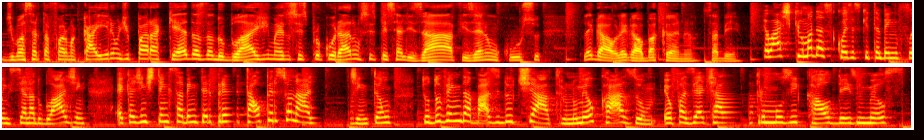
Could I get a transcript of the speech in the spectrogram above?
de uma certa forma, caíram de paraquedas na dublagem, mas vocês procuraram se especializar, fizeram um curso. Legal, legal, bacana saber. Eu acho que uma das coisas que também influencia na dublagem é que a gente tem que saber interpretar o personagem. Então, tudo vem da base do teatro. No meu caso, eu fazia teatro musical desde os meus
